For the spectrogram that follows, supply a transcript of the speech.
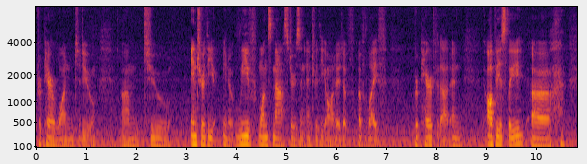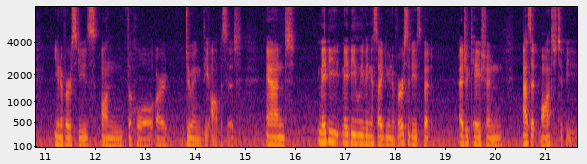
prepare one to do, um, to enter the, you know, leave one's masters and enter the audit of, of life prepared for that. And obviously, uh, universities on the whole are doing the opposite. And maybe maybe leaving aside universities, but education as it ought to be.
